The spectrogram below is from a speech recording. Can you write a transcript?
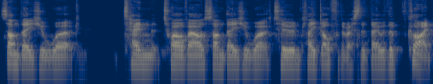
Some days you'll work 10, 12 hours. Some days you work two and play golf for the rest of the day with the client.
